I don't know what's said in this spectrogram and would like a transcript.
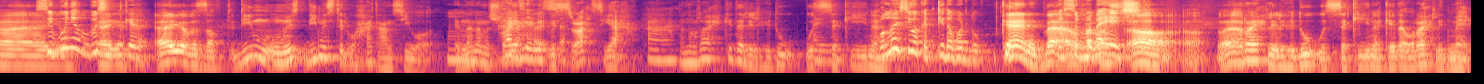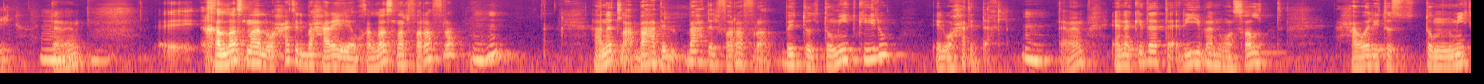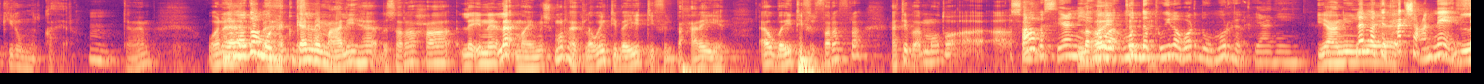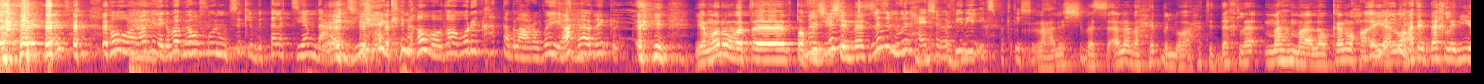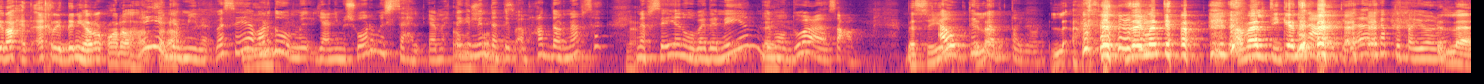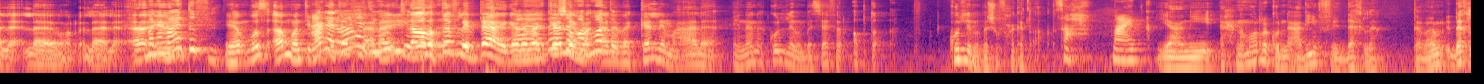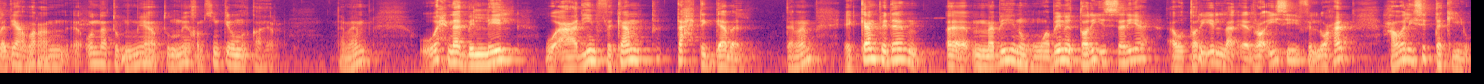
سيبوني انبسط. كده. أيوه بالظبط. دي دي ميزة الواحات عن سيوة. إن أنا مش رايح. مش رايح سياحة. آه. أنا رايح كده للهدوء والسكينة. والله سيوه كانت كده برضو. كانت بقى بس ما. بقاش. آه آه. رايح للهدوء والسكينة كده ورايح لدماغي. تمام؟ خلصنا الواحات البحرية وخلصنا الفرافرة. هنطلع بعد بعد الفرافرة ب 300 كيلو الواحات الداخلة. تمام؟ أنا كده تقريبا وصلت حوالي تس- 800 كيلو من القاهرة. تمام؟ وأنا الموضوع مرهق هتكلم. عليها بصراحة لأن لا ما هي مش مرهق. لو أنت بيتي في البحرية أو بيتي في الفرافرة هتبقى الموضوع أقصر. آه بس يعني لغاية هو مدة طويلة برضو مرهق يعني يعني لا ما تضحكش على الناس. لا. هو راجل يا جماعة بيقعد فوق الموتوسيكل بالثلاث أيام ده عادي لكن هو موضوع مرهق حتى بالعربية على فكرة يا مروه ما تطفشيش الناس لازم نقول الحقيقة عشان في real expectation معلش بس أنا بحب اللوحات الداخلة مهما لو كانوا. يعني. اللوحات الداخلة دي راحت آخر الدنيا هروح وراها هي بصراحة. جميلة بس هي برضو يعني مشوار مش سهل يعني محتاج إن أنت تبقى. محضر نفسك نعم. نفسيا وبدنيا لموضوع صعب بس هي أو تبدا بالطياره لا. زي ما انت عملتي كده. أنا عملت أنا ركبت طيارة. لا لا لا لا لا ما أنا معايا طفل. بص آه ما انت معاكي أنا طفل. أنا ماليش دعوه بالطفل بتاعك. أنا أقدرش بتكلم. أنا بتكلم على إن أنا كل ما بسافر أبطأ. كل ما بشوف حاجات أكتر صح معاك. يعني إحنا مرة كنا قاعدين في الدخلة تمام؟ الدخلة دي عبارة عن قلنا 800 أو 850 كيلو من القاهرة تمام؟ وإحنا بالليل وقاعدين في كامب تحت الجبل. تمام؟ الكامب ده آه، ما بينه وما بين الطريق السريع أو الطريق ال- الرئيسي في الواحات حوالي 6 كيلو.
